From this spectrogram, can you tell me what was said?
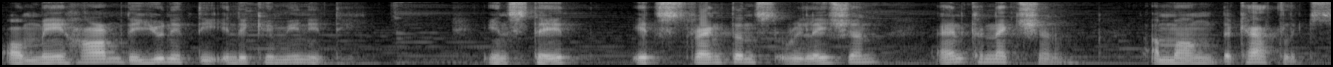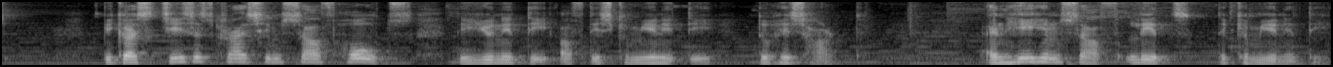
or may harm the unity in the community. Instead, it strengthens relation and connection among the Catholics because Jesus Christ Himself holds the unity of this community to His heart, and He Himself leads the community.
